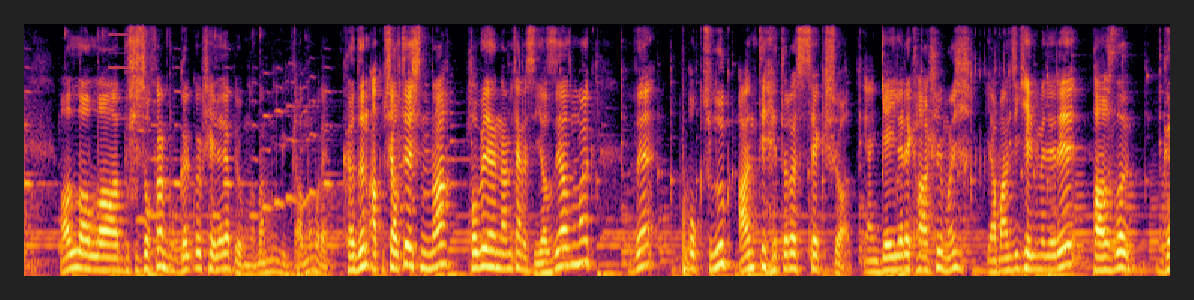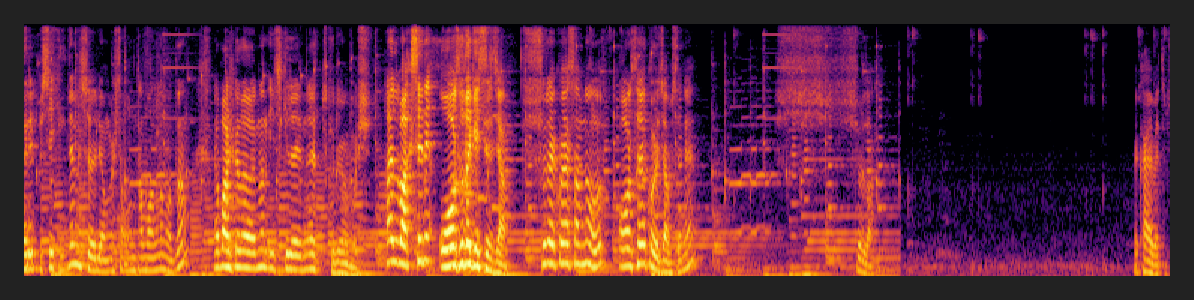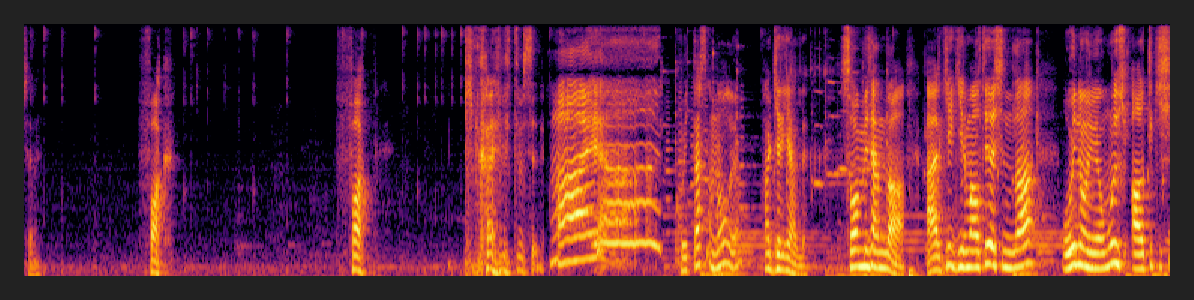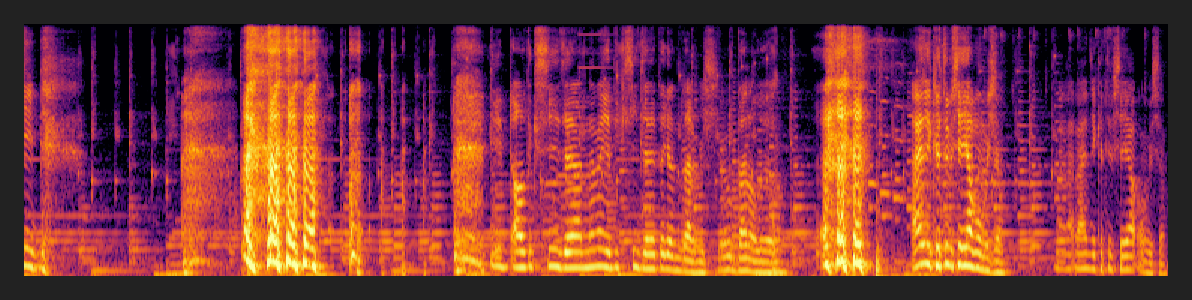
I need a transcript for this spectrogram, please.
Allah Allah bu şizofren bu garip garip şeyler yapıyor bunlar. Ben bunu bir almam oraya. Kadın 66 yaşında hobilerinden bir tanesi yazı yazmak ve okçuluk anti heterosexual. Yani gaylere karşıymış. Yabancı kelimeleri fazla garip bir şekilde mi söylüyormuş onu tam anlamadım. Ve başkalarının içkilerine tükürüyormuş. Hadi bak seni ortada geçireceğim. Şuraya koyarsam ne olur? Ortaya koyacağım seni. Şuradan. Ve kaybettim seni. Fuck. Fuck. Kaybettim seni. Hayır. Quit dersem ne oluyor? Ha geri geldi. Son bir tane daha. Erkek 26 yaşında oyun oynuyormuş. 6 kişi... Altı kişiyi cehenneme, 7 kişiyi cennete göndermiş. Ben oluyorum. Bence kötü bir şey yapmamışım. Bence kötü bir şey yapmamışım.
